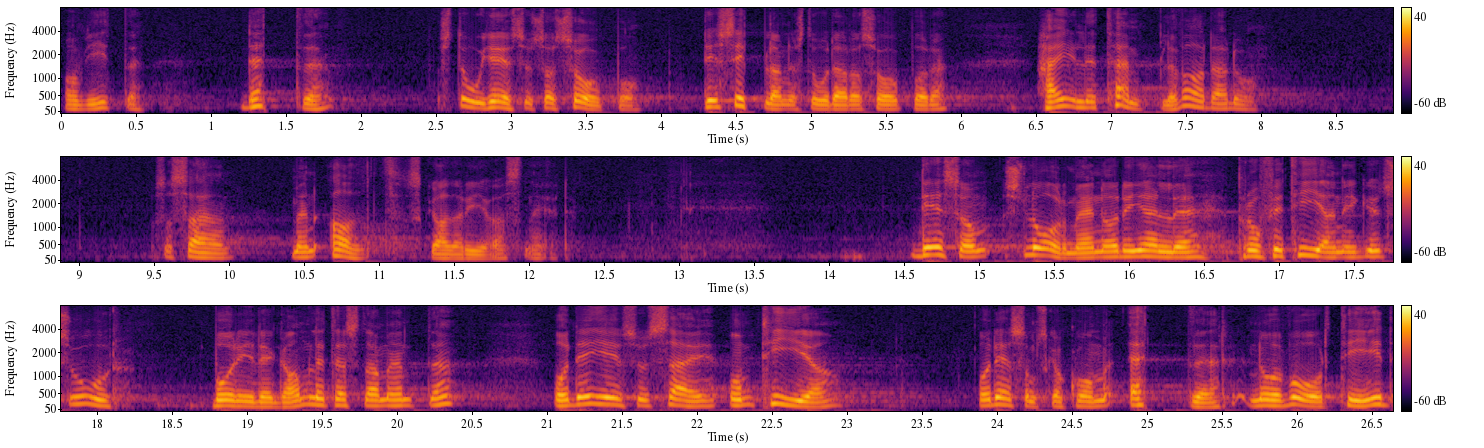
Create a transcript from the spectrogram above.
og vite. Dette sto Jesus og så på. Disiplene sto der og så på det. Hele tempelet var der da. Så sa han, men alt skal rives ned. Det som slår meg når det gjelder profetiene i Guds ord, både i Det gamle testamentet og det Jesus sier om tida og det som skal komme etter når vår tid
